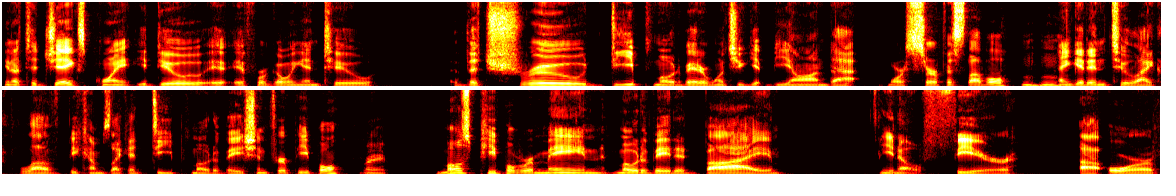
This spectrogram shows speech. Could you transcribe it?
you know, to Jake's point, you do if we're going into the true deep motivator once you get beyond that more surface level Mhm. and get into like love becomes like a deep motivation for people. Right. Most people remain motivated by, you know, fear uh, or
